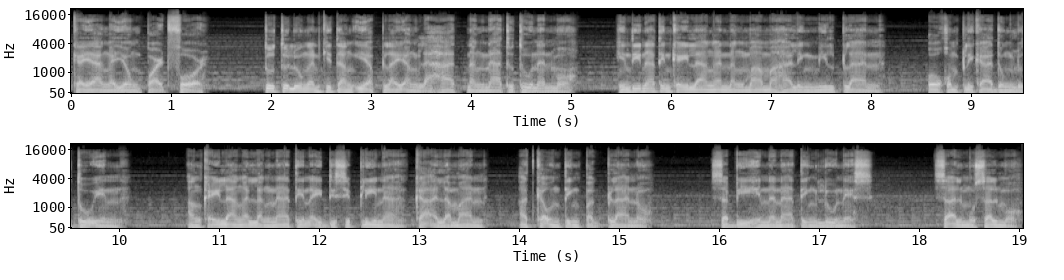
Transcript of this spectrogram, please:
kaya ngayong part 4. Tutulungan kitang i-apply ang lahat ng natutunan mo. Hindi natin kailangan ng mamahaling meal plan o komplikadong lutuin. Ang kailangan lang natin ay disiplina, kaalaman at kaunting pagplano. Sabihin na nating lunes. Sa almusal mo,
